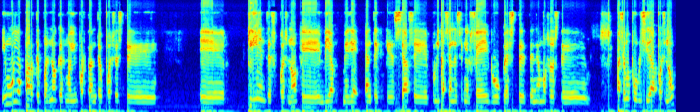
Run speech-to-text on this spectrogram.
Y muy aparte, pues, ¿no? Que es muy importante, pues, este. Eh, clientes pues no que envía mediante que se hace publicaciones en el Facebook este tenemos este hacemos publicidad pues no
